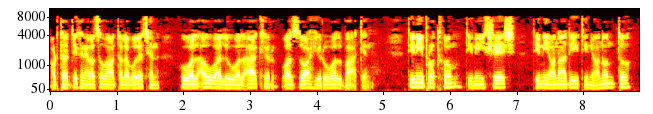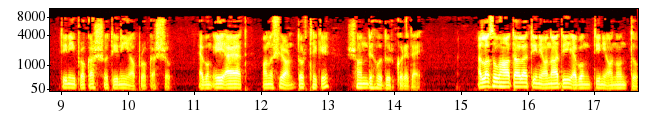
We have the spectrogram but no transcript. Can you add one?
অর্থাৎ যেখানে আল্লাহ সুবাহতাল্লাহ বলেছেন, হুয়াল আউআলু ওয়াল আখির ওয়াজ ওয়াল বাতেন। তিনি প্রথম, তিনি শেষ, তিনি অনাদি, তিনি অনন্ত, তিনি প্রকাশ্য, তিনি অপ্রকাশ্য। এবং এই আয়াত মানুষের অন্তর থেকে সন্দেহ দূর করে দেয়। আল্লাহ সুহামতাল্লাহ তিনি অনাদি এবং তিনি অনন্ত।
